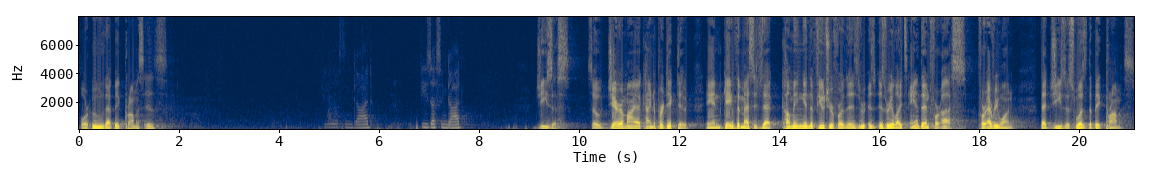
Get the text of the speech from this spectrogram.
or who that big promise is? Jesus and God. Jesus and God. Jesus. So Jeremiah kind of predicted and gave the message that coming in the future for the Israelites and then for us, for everyone, that Jesus was the big promise.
